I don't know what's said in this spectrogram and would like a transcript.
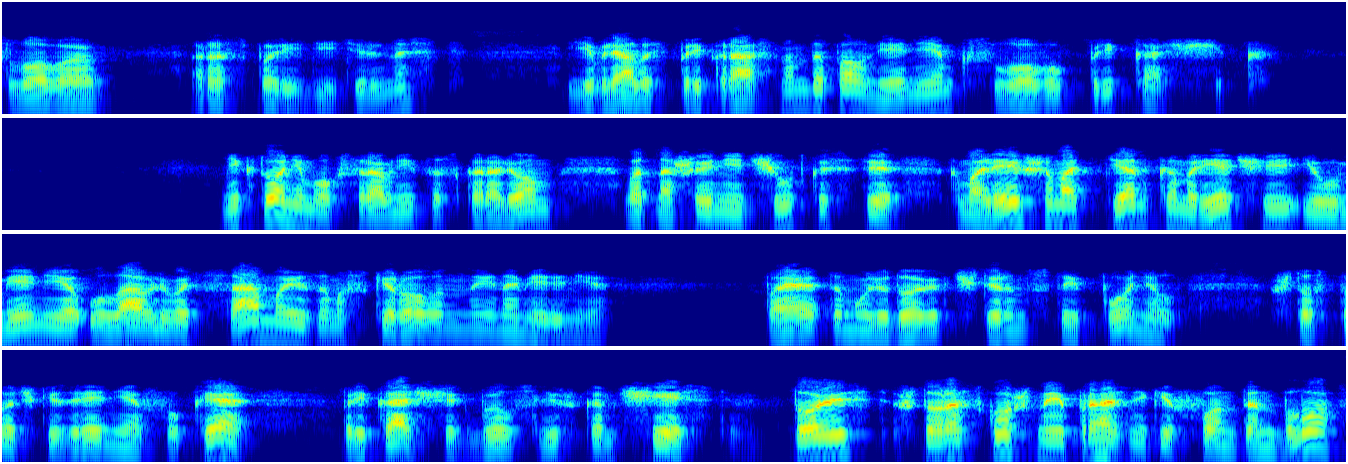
Слово «распорядительность» являлось прекрасным дополнением к слову «приказчик». Никто не мог сравниться с королем в отношении чуткости к малейшим оттенкам речи и умения улавливать самые замаскированные намерения. Поэтому Людовик XIV понял, что с точки зрения Фуке приказчик был слишком честен, то есть, что роскошные праздники в Фонтенбло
